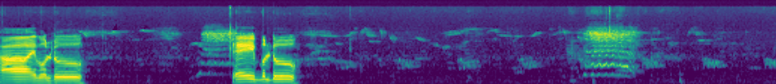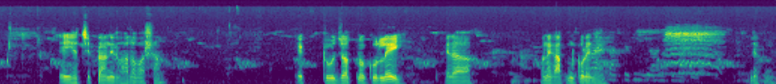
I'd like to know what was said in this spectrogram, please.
হাই বল্টু। এই বল্টু। এই হচ্ছে প্রাণীর ভালোবাসা। একটু যত্ন করলেই এরা অনেক আপন করে নেয়। দেখুন।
